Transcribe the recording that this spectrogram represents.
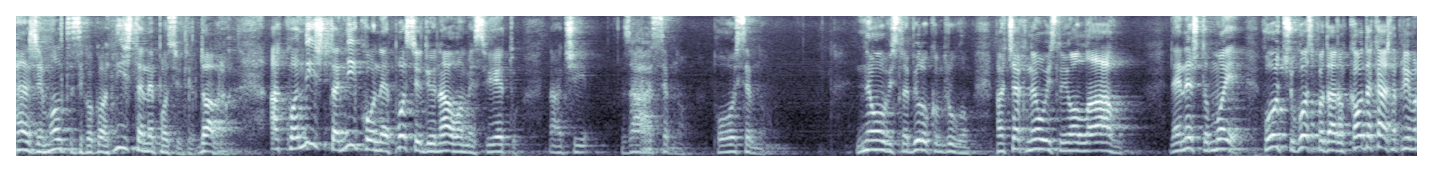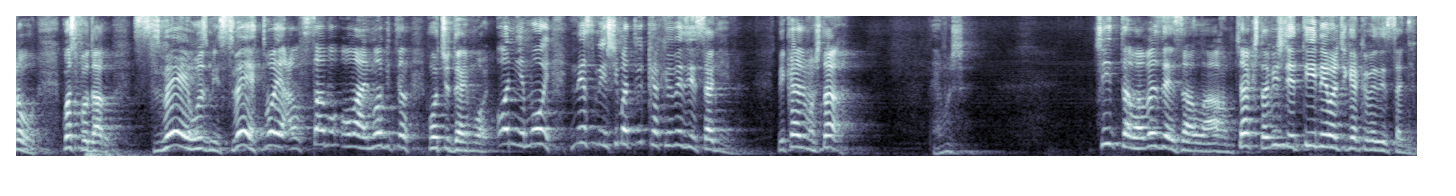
Kaže, molite se koliko ništa ne posjeduje. Dobro, ako ništa niko ne posjeduje na ovome svijetu, znači, zasebno, posebno, neovisno je bilo kom drugom, pa čak neovisno i o Allahu, da je nešto moje, hoću gospodaru, kao da kažeš na primjer ovo, gospodaru, sve uzmi, sve je tvoje, ali samo ovaj mobitel hoću da je moj. On je moj, ne smiješ imati nikakve veze sa njim. Mi kažemo šta? Ne može. Čitava veze je sa Allahom. Čak šta više ti nemaš nikakve veze sa njim.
